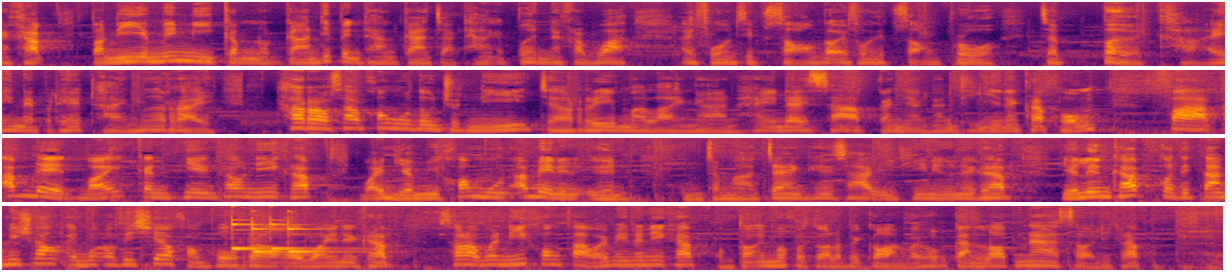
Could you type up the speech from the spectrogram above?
นะครับตอนนี้ยังไม่มีกำหนดการที่เป็นทางการจากทาง Apple นะครับว่า iPhone 12 กับ iPhone 12 Pro จะเปิดขายในประเทศไทยเมื่อไหร่ ถ้าเราทราบข้อมูลตรงจุดนี้จะรีบมารายงานให้ได้ทราบกันอย่างทันทีนะครับผมฝากอัปเดตไว้กันเพียงเท่านี้ครับไว้เดี๋ยวมีข้อมูลอัปเดตอื่นๆ ผมจะมาแจ้งให้ทราบอีกทีนึงนะครับอย่าลืมครับกดติดตามที่ช่อง i m o d Official ของพวกเราเอาไว้นะครับสำหรับวันนี้คงฝากไว้เพียงเท่านี้ครับผมต้อง i m o ขอตัวลาไปก่อนไว้พบกันรอบหน้าสวัสดีครับ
